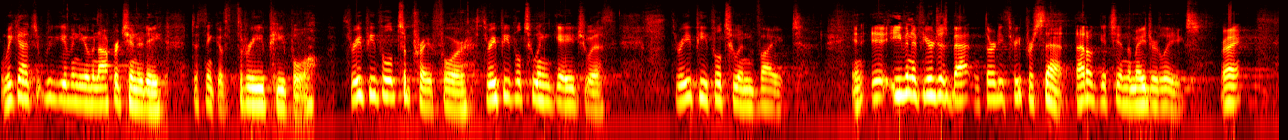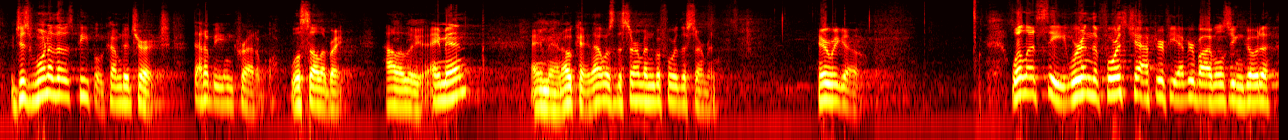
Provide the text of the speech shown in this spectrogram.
We got, we've given you an opportunity to think of three people three people to pray for, three people to engage with, three people to invite. And even if you're just batting 33%, that'll get you in the major leagues, right? Just one of those people come to church. That'll be incredible. We'll celebrate. Hallelujah. Amen? Amen. Okay, that was the sermon before the sermon. Here we go. Well, let's see. We're in the fourth chapter. If you have your Bibles, you can go to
